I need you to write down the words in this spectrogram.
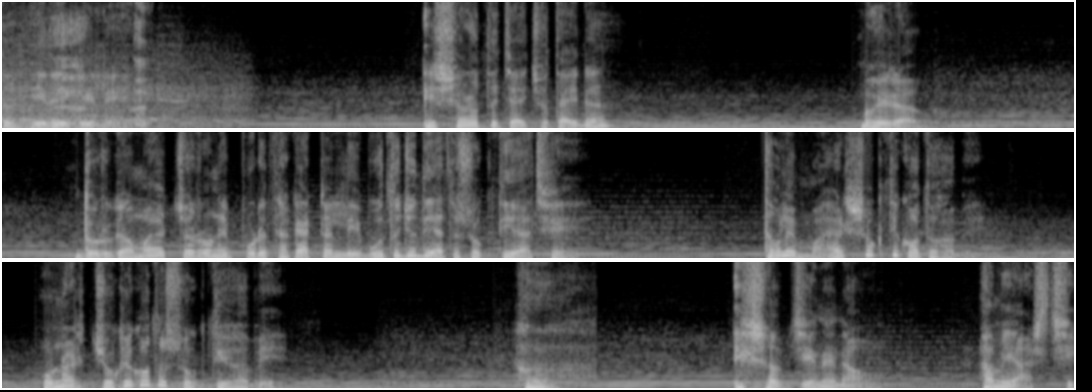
তো হেরে গেলে। ঈশ্বর হতে চাইছো, তাই না? ভৈরব, দুর্গা মায়ের চরণে পড়ে থাকা একটা লেবুতে যদি এত শক্তি আছে, তাহলে মায়ের শক্তি কত হবে? ওনার চোখে কত শক্তি হবে? এসব জেনে নাও। আমি আসছি।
